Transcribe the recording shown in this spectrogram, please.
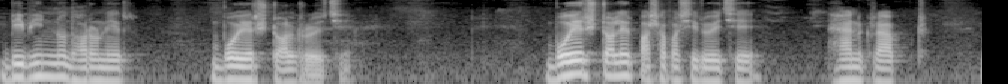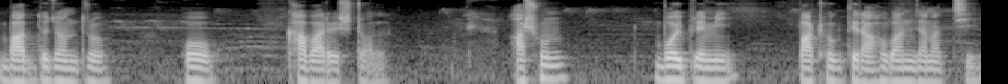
বিভিন্ন ধরনের বইয়ের স্টল রয়েছে। বইয়ের স্টলের পাশাপাশি রয়েছে হ্যান্ডক্রাফট, বাদ্যযন্ত্র ও খাবারের স্টল। আসুন, বইপ্রেমী পাঠকদের আহ্বান জানাচ্ছি।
